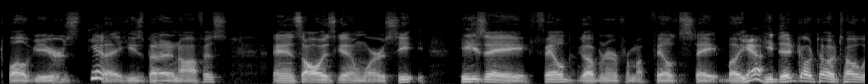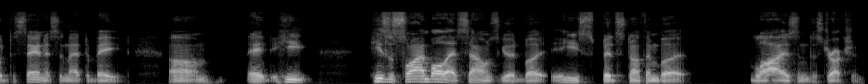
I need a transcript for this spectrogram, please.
twelve years Yeah. that he's been in office, and it's always getting worse. He he's a failed governor from a failed state, but Yeah. he did go toe to toe with DeSantis in that debate. Um, it, he he's a slime ball that sounds good, but he spits nothing but lies and destruction.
